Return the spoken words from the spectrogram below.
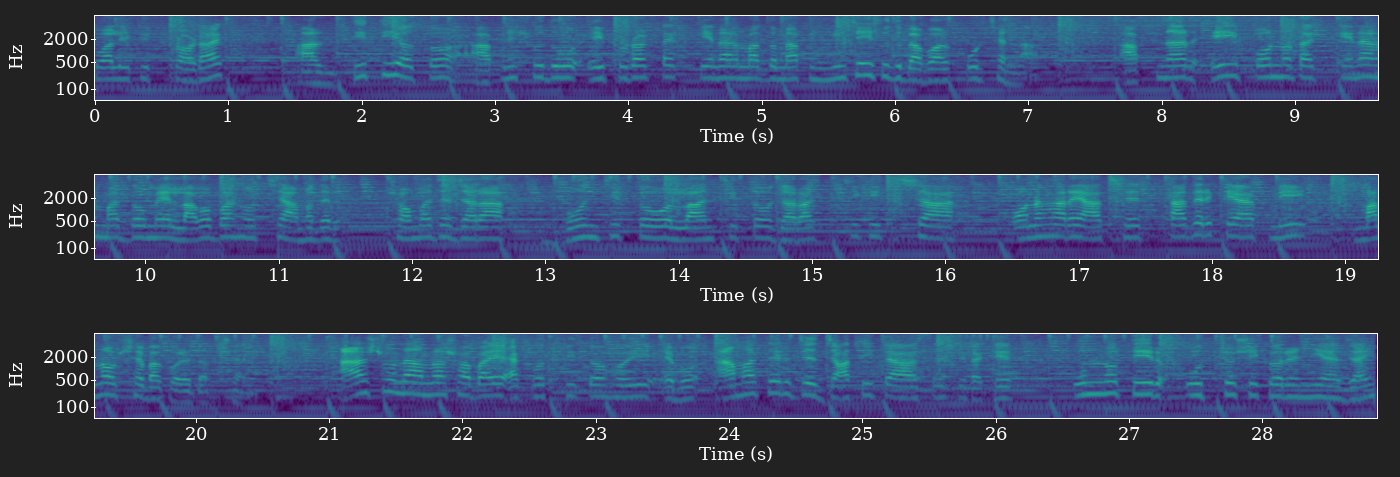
কোয়ালিটির প্রোডাক্ট। আর দ্বিতীয়ত, আপনি শুধু এই প্রোডাক্টটা কেনার মাধ্যমে আপনি নিজেই শুধু ব্যবহার করছেন না। আপনার এই পণ্যটা কেনার মাধ্যমে লাভবান হচ্ছে আমাদের সমাজে যারা বঞ্চিত, লাঞ্ছিত, যারা চিকিৎসা অনাহারে আছে, তাদেরকে আপনি মানব সেবা করে যাচ্ছেন। আসুন আমরা সবাই একত্রিত হই এবং আমাদের যে জাতিটা আছে সেটাকে উন্নতির উচ্চ শিখরে নিয়ে যাই।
